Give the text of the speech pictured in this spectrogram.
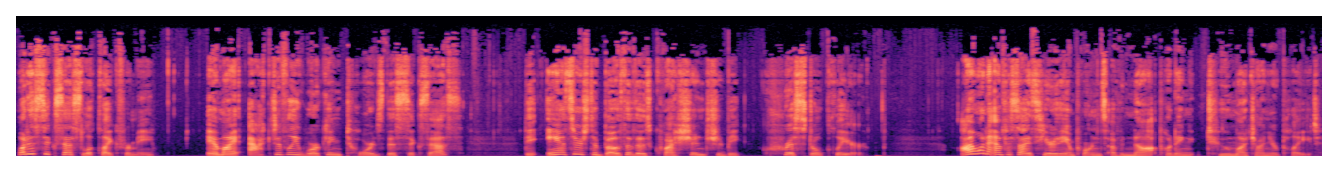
what does success look like for me? Am I actively working towards this success? The answers to both of those questions should be crystal clear. I want to emphasize here the importance of not putting too much on your plate.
